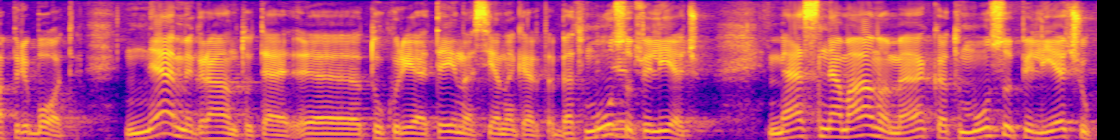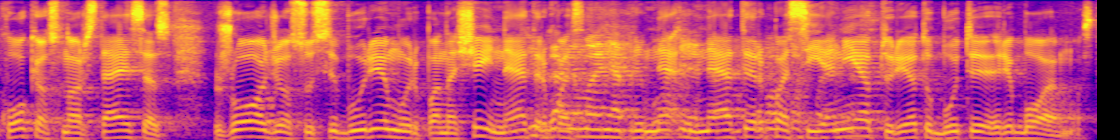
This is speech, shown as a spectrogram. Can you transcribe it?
apriboti. Ne migrantų, te, e, tų, kurie ateina sieną kerta, bet mūsų piliečių. Mes nemanome, kad mūsų piliečių kokios nors teisės, žodžio, susibūrimų ir panašiai, net ir, pas, ne, net ir pasienyje turėtų būti ribojamos.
